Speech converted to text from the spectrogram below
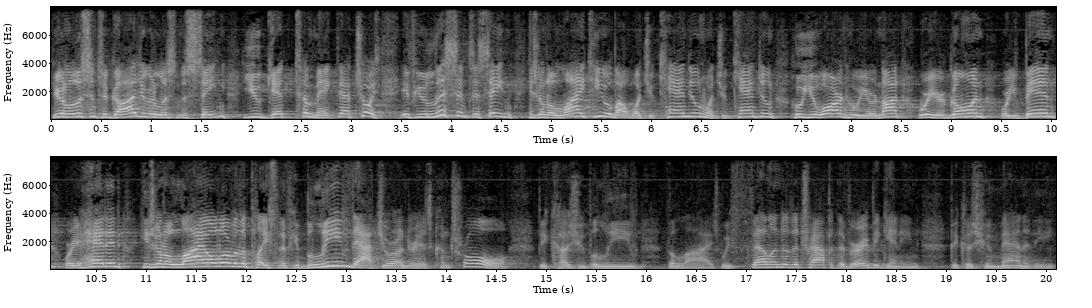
You're going to listen to God, you're going to listen to Satan. You get to make that choice. If you listen to Satan, he's going to lie to you about what you can do and what you can't do, who you are and who you're not, where you're going, where you've been, where you're headed. He's going to lie all over the place. And if you believe that, you're under his control because you believe the lies. We fell into the trap at the very beginning because humanity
